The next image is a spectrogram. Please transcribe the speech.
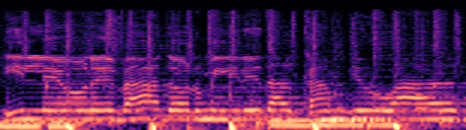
Il leone va a dormire dal cambio al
